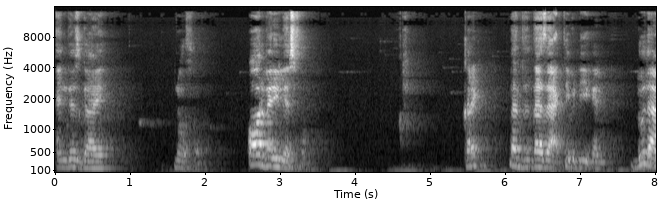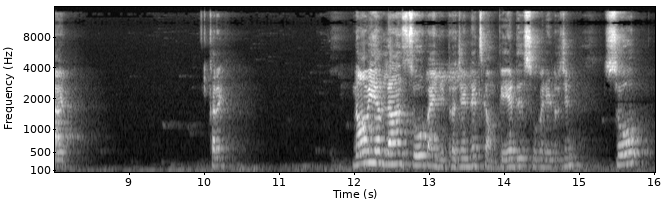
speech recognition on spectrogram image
and this guy no foam, or very less foam. Correct? That's, that's the activity you can do that. Correct? Now we have learned soap and detergent. Let's compare this soap and detergent. Soap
